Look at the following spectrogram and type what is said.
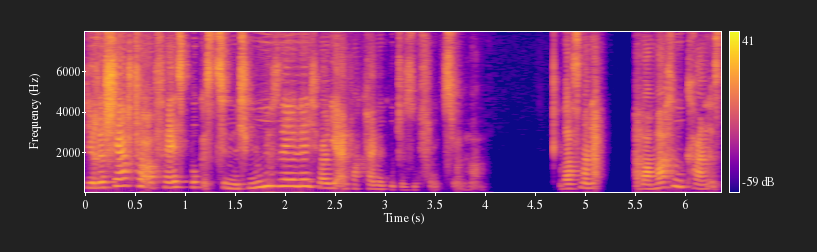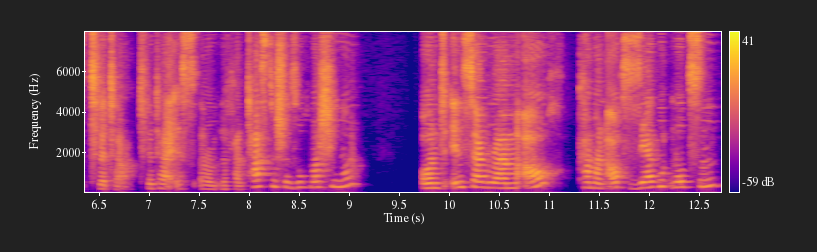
Die Recherche auf Facebook ist ziemlich mühselig, weil die einfach keine gute Suchfunktion haben. Was man aber machen kann, ist Twitter. Twitter ist ähm, eine fantastische Suchmaschine und Instagram auch. kann man auch sehr gut nutzen.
